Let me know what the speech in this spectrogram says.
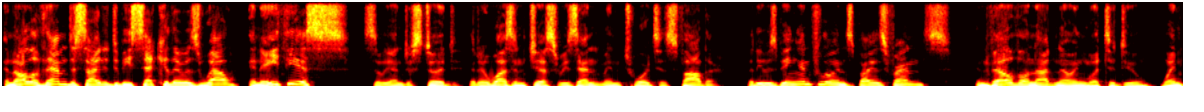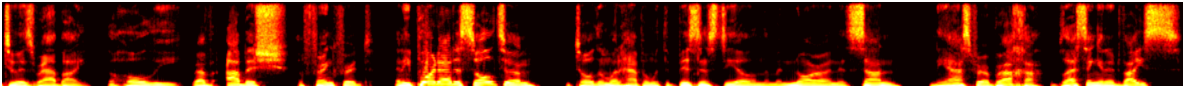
And all of them decided to be secular as well, and atheists. So he understood that it wasn't just resentment towards his father, but he was being influenced by his friends. And Velvel, not knowing what to do, went to his rabbi, the holy Rav Abish of Frankfurt, and he poured out his soul to him. He told him what happened with the business deal and the menorah and his son, and he asked for a bracha, a blessing and advice.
